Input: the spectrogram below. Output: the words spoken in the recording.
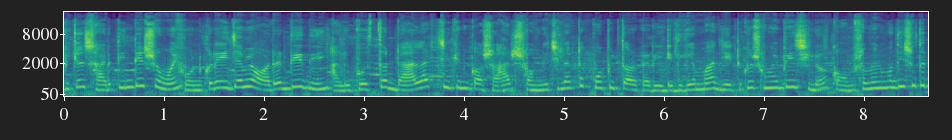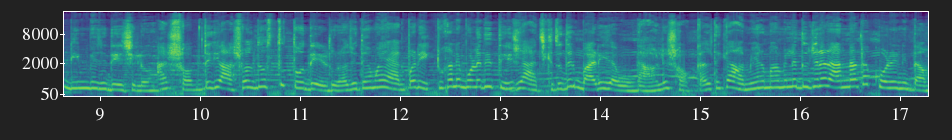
বিকেল সাড়ে তিনটের সময় ফোন করে এই যে আমি অর্ডার দিয়ে দিই, আলু পোস্ত, ডাল আর চিকেন কষা। আর সঙ্গে ছিল একটা কপির তরকারি। এদিকে মা যেটুকু সময় পেয়েছিল, কম সময়ের মধ্যে শুধু ডিম ভেজে দিয়েছিল। আর সব থেকে আসল দোস্ত তোদের। তোরা যদি আমায় একবার একটুখানি বলে দিতিস যে আজকে তোদের বাড়ি যাব, তাহলে সকাল থেকে আমি আর মা মিলে দুজনে রান্নাটা করে নিতাম।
